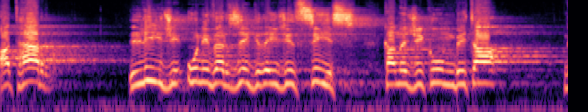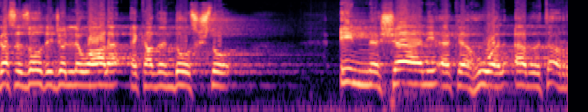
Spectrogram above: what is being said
atëherë ligji univerzik dhe i gjithësisë ka me gjiku mbi ta, ngase Zoti xhel-le ve ala e ka vendosë kështu, inne shanieke huvel ebter,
